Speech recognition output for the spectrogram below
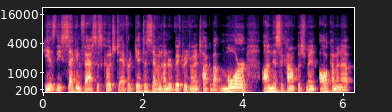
He is the second fastest coach to ever get to 700 victories. We're going to talk about more on this accomplishment, all coming up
